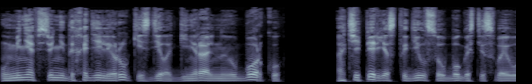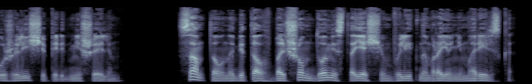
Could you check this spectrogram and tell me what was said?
У меня все не доходили руки сделать генеральную уборку, а теперь я стыдился убогости своего жилища перед Мишелем. Сам-то он обитал в большом доме, стоящем в элитном районе Морельска.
